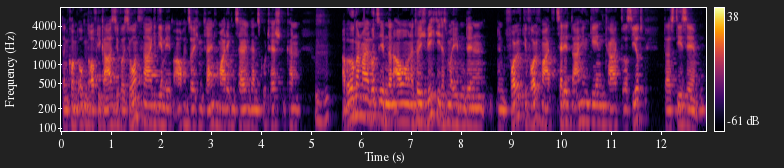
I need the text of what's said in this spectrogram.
Dann kommt oben drauf die Gasdiffusionslage, die man eben auch in solchen kleinformatigen Zellen ganz gut testen kann. Mhm. Aber irgendwann mal wird es eben dann auch natürlich wichtig, dass man eben den, den Voll, die Vollformatzelle dahingehend charakterisiert, dass diese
